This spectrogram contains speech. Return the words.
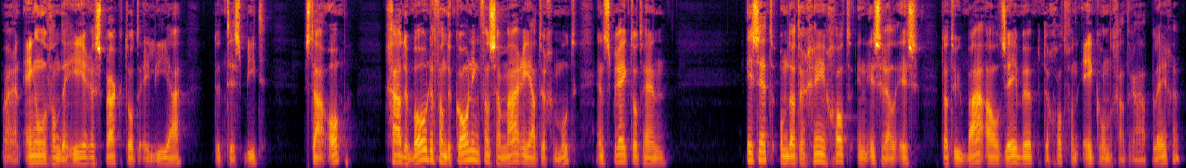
Maar een engel van de Heere sprak tot Elia, de Tisbiet, Sta op, ga de bode van de koning van Samaria tegemoet en spreek tot hen. Is het omdat er geen God in Israël is, dat u Baal Zebub, de god van Ekron, gaat raadplegen?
